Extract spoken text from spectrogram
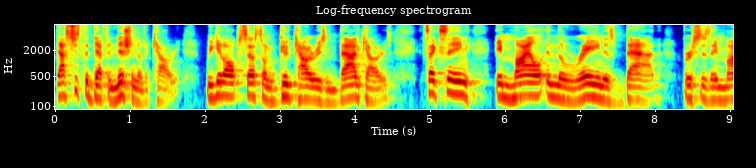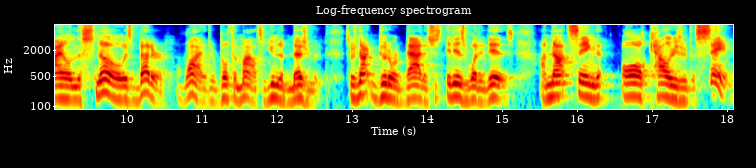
That's just the definition of a calorie. We get all obsessed on good calories and bad calories. It's like saying a mile in the rain is bad versus a mile in the snow is better. Why? They're both a mile. It's a unit of measurement. So it's not good or bad. It's just, it is what it is. I'm not saying that all calories are the same.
